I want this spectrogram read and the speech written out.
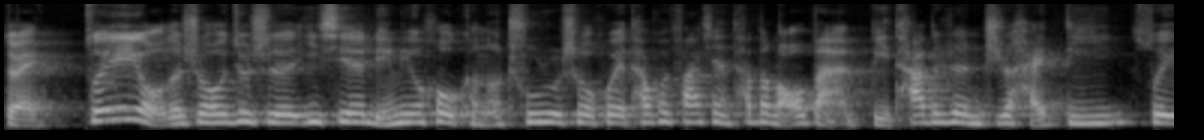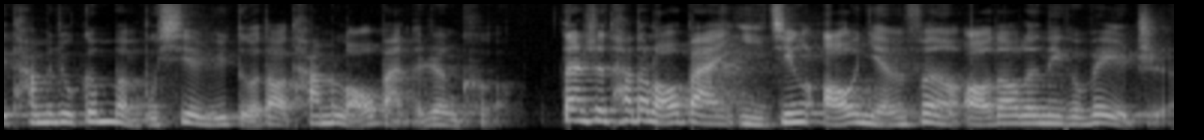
对，所以有的时候就是一些零零后可能初入社会，他会发现他的老板比他的认知还低，所以他们就根本不屑于得到他们老板的认可。但是他的老板已经熬年份熬到了那个位置。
